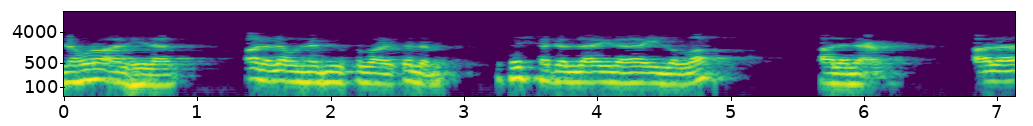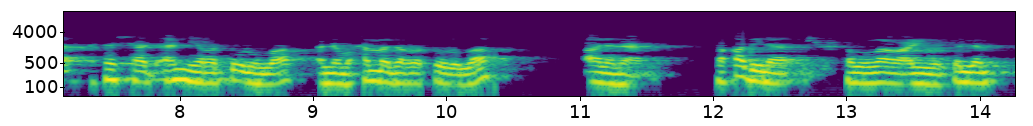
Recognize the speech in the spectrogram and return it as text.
أنه رأى الهلال. قال له النبي صلى الله عليه وسلم تشهد أن لا إله إلا الله؟ قال نعم. قال تشهد أني رسول الله أن محمدا رسول الله؟ قال نعم. فقبل صلى الله عليه وسلم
